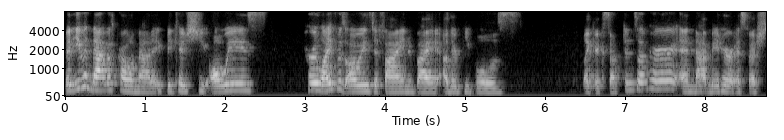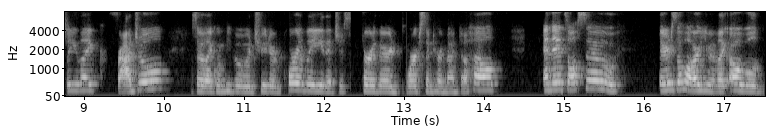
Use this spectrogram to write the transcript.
But even that was problematic because she always her life was always defined by other people's like acceptance of her and that made her especially like fragile. So like when people would treat her poorly that just further worsened her mental health. And then it's also there's the whole argument like oh well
